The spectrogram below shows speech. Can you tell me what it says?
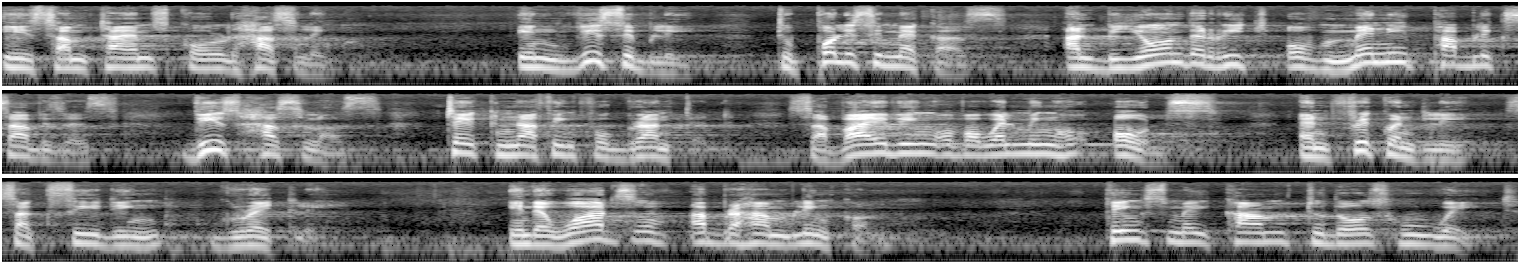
is sometimes called hustling. Invisibly to policymakers and beyond the reach of many public services, these hustlers take nothing for granted, surviving overwhelming odds and frequently succeeding greatly. In the words of Abraham Lincoln, things may come to those who wait,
